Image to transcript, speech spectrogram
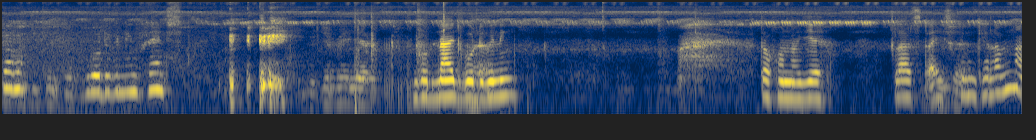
চলো good evening friends good night good evening তখন ওই যে লাস্ট আইসক্রিম খেলাম না?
